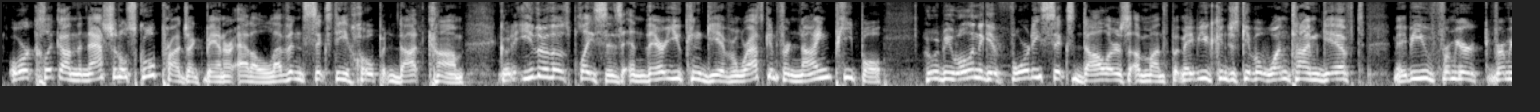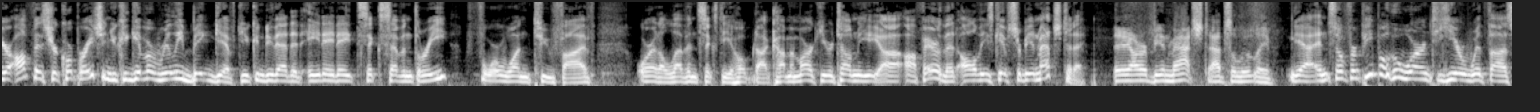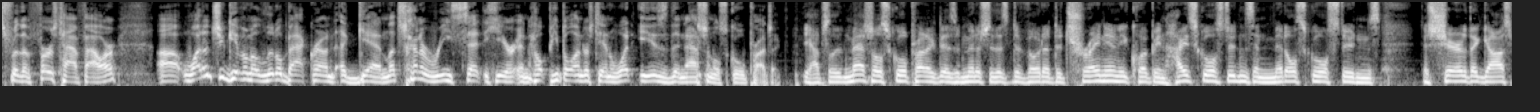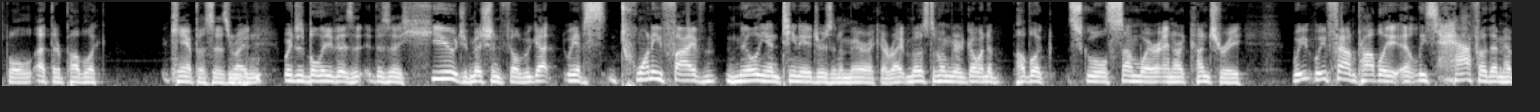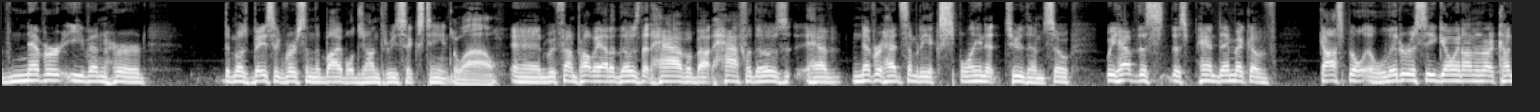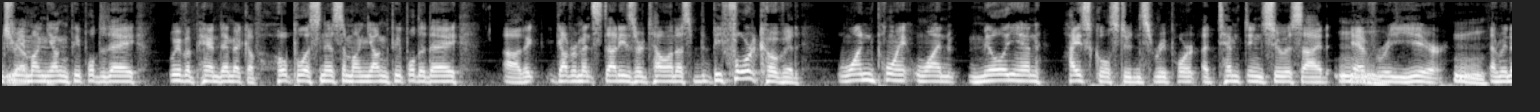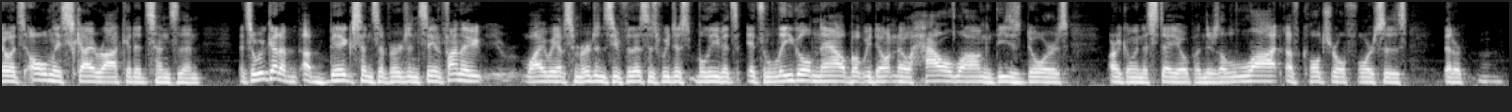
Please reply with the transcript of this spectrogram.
or click on the National School Project banner at 1160hope.com. Go to either of those places, and there you can give. And we're asking for nine people who would be willing to give $46 a month, but maybe you can just give a one-time gift. Maybe you from your from your office, your corporation, you could give a really big gift. You can do that at 888-673-4125 or at 1160hope.com. And Mark, you were telling me uh, off air that all these gifts are being matched today. They are being matched, absolutely. Yeah, and so for people who weren't here with us for the first half hour, uh, why don't you give them a little background again? Let's kind of reset here and help people understand what is the National School Project. Yeah, absolutely. The National School Project is a ministry that's devoted to training and equipping high school students and middle school students to share the gospel at their public campuses, right? Mm-hmm. We just believe there's a, there's a huge mission field. We got we have 25 million teenagers in America, right? Most of them are going to public schools somewhere in our country. We we found probably at least half of them have never even heard the most basic verse in the Bible, John 3:16. Wow. And we found probably out of those that have about half of those have never had somebody explain it to them. So we have this this pandemic of gospel illiteracy going on in our country yep. among young people today. We have a pandemic of hopelessness among young people today. Uh, the government studies are telling us before COVID, 1.1 million high school students report attempting suicide mm. every year. Mm. And we know it's only skyrocketed since then. And so we've got a, a, big sense of urgency. And finally, why we have some urgency for this is we just believe it's it's legal now, but we don't know how long these doors are going to stay open. There's a lot of cultural forces that are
